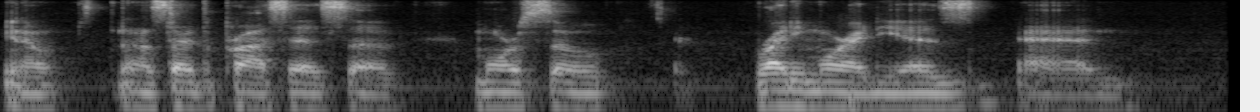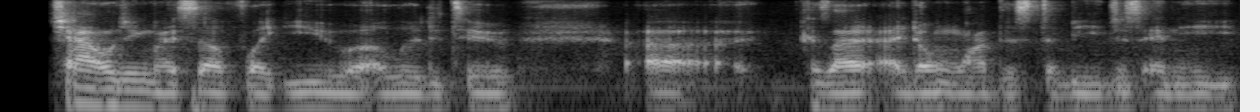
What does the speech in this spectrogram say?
you know, I'll start the process of more so writing more ideas and challenging myself, like you alluded to, because uh, I, I don't want this to be just any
